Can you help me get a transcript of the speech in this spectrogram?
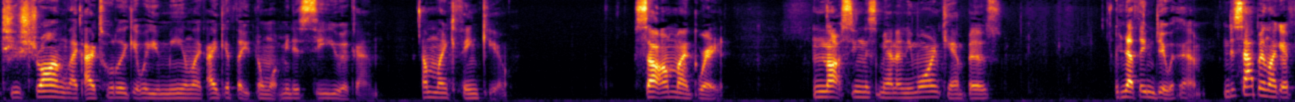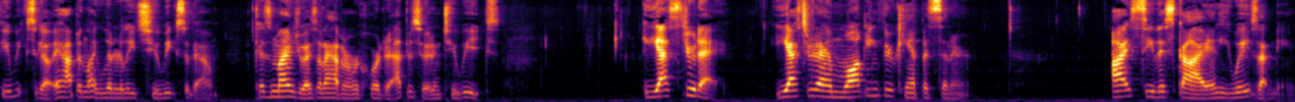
too strong. Like I totally get what you mean. Like I get that you don't want me to see you again. I'm like, thank you. So I'm like, great. I'm not seeing this man anymore on campus. Nothing to do with him. And this happened like a few weeks ago. It happened like literally two weeks ago. Because mind you, I said I haven't recorded an episode in two weeks yesterday, yesterday I'm walking through Campus Center. I see this guy and he waves at me.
